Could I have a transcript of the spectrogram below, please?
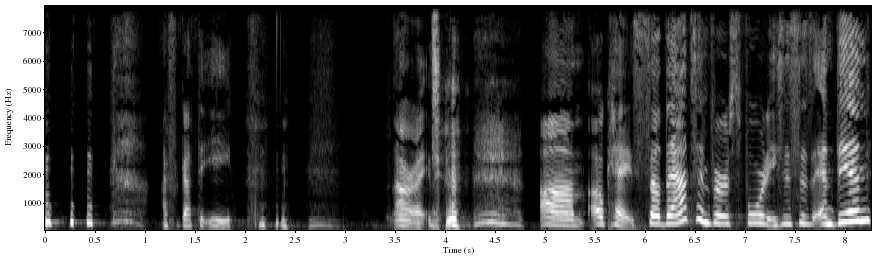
I forgot the E. All right. um, okay, so that's in verse 40. He says, and then,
